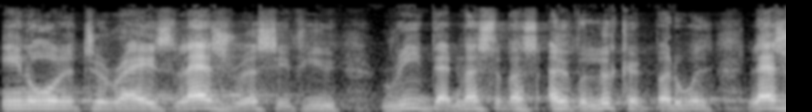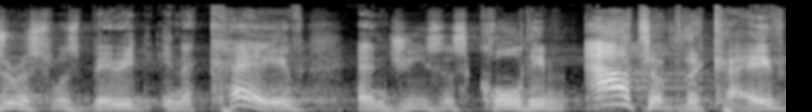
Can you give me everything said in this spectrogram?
in order to raise Lazarus. If you read that, most of us overlook it, but it was, Lazarus was buried in a cave, and Jesus called him out of the cave.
